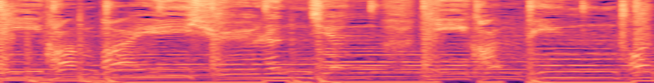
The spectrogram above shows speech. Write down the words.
你看白雪人间，你看冰川。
